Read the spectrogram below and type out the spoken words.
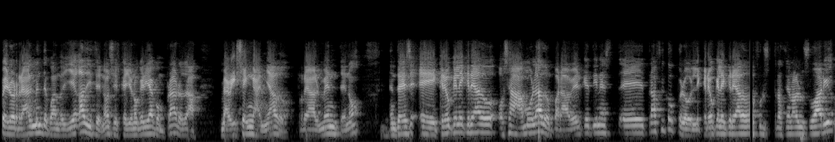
pero realmente cuando llega dice, no, si es que yo no quería comprar, o sea, me habéis engañado realmente, ¿no? Entonces, eh, creo que le he creado, o sea, ha molado para ver que tienes eh, tráfico, pero le, creo que le he creado frustración al usuario.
